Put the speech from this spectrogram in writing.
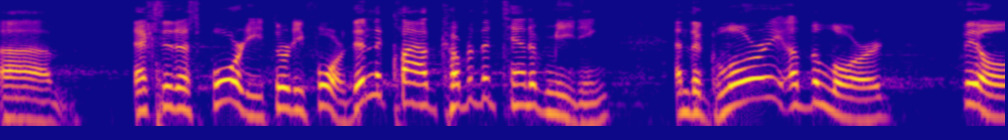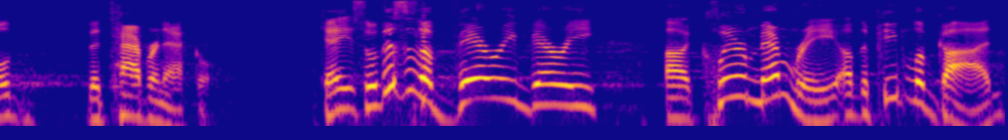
um, Exodus 40, 34. Then the cloud covered the tent of meeting, and the glory of the Lord filled the tabernacle. Okay, so this is a very, very uh, clear memory of the people of God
